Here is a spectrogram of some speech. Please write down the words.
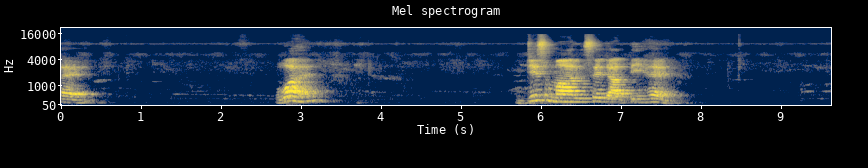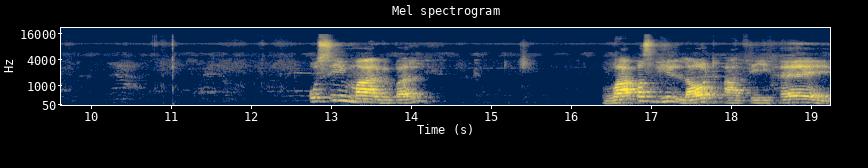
है। वह जिस मार्ग से जाती है। उसी मार्ग पर वापस भी लौट आती है।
